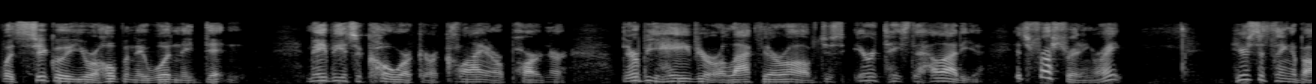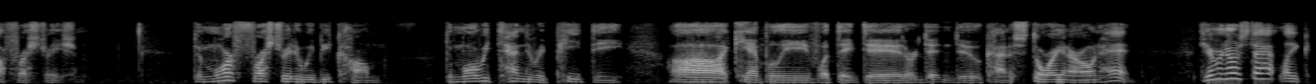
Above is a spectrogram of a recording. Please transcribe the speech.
but secretly you were hoping they would and they didn't? Maybe it's a coworker, a client, or partner. Their behavior or lack thereof just irritates the hell out of you. It's frustrating, right? Here's the thing about frustration. The more frustrated we become, the more we tend to repeat the, oh, I can't believe what they did or didn't do kind of story in our own head. Do you ever notice that? Like,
